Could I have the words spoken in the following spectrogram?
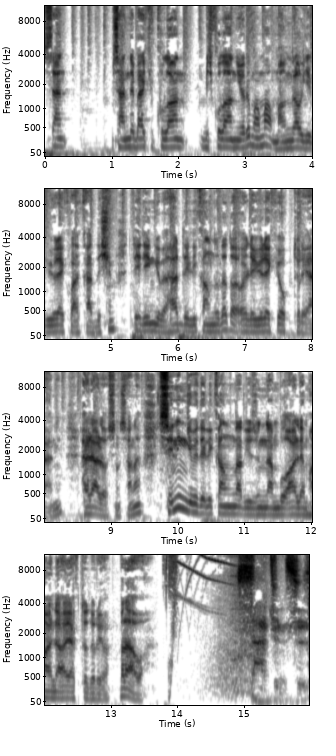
Sen sen de belki kulağın bir kulağın yarım ama mangal gibi yürek var kardeşim. Dediğim gibi her delikanlıda da öyle yürek yoktur yani. Helal olsun sana. Senin gibi delikanlılar yüzünden bu alem hala ayakta duruyor. Bravo. Sertünsüz.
